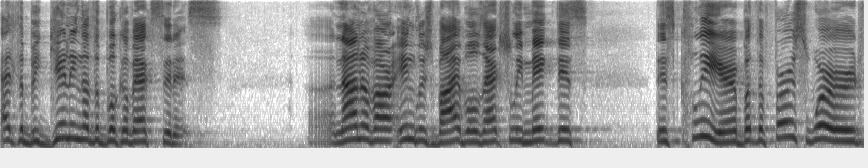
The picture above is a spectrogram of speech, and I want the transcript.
at the beginning of the book of Exodus. Uh, none of our English Bibles actually make this, this clear, but the first word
